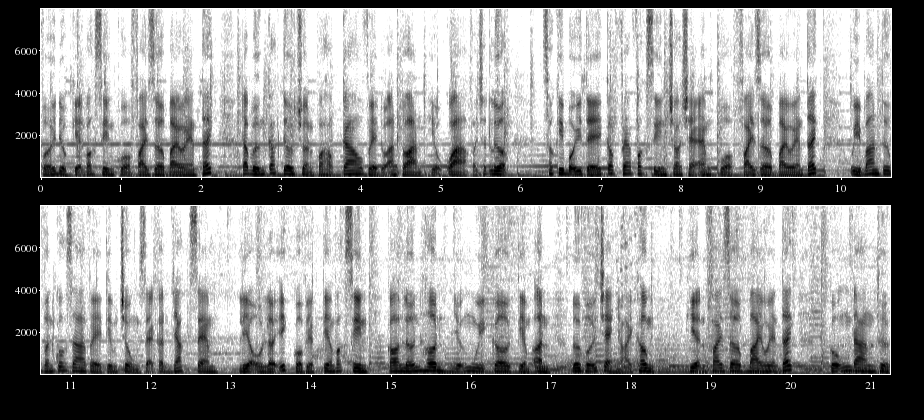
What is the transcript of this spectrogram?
với điều kiện vaccine của Pfizer-BioNTech đáp ứng các tiêu chuẩn khoa học cao về độ an toàn, hiệu quả và chất lượng. Sau khi Bộ Y tế cấp phép vaccine cho trẻ em của Pfizer-BioNTech, Ủy ban Tư vấn Quốc gia về tiêm chủng sẽ cân nhắc xem liệu lợi ích của việc tiêm vaccine có lớn hơn những nguy cơ tiềm ẩn đối với trẻ nhỏ hay không. Hiện Pfizer-BioNTech cũng đang thử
